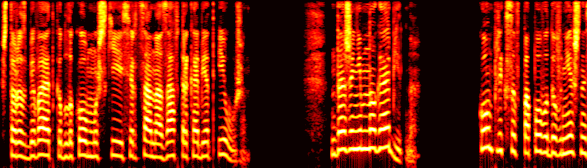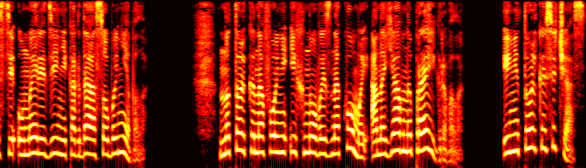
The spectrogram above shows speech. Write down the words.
что разбивает каблуком мужские сердца на завтрак, обед и ужин. Даже немного обидно. Комплексов по поводу внешности у Мэри Ди никогда особо не было. Но только на фоне их новой знакомой она явно проигрывала. И не только сейчас.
